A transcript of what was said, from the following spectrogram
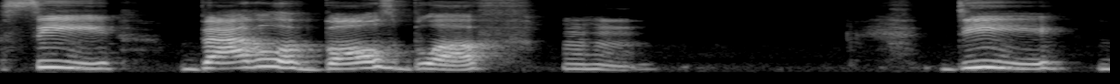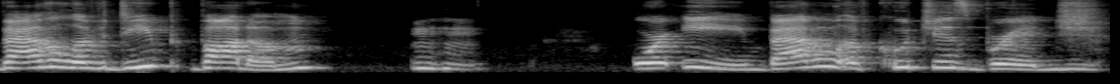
C, Battle of Balls Bluff. hmm D, Battle of Deep Bottom. hmm Or E, Battle of Cooch's Bridge.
